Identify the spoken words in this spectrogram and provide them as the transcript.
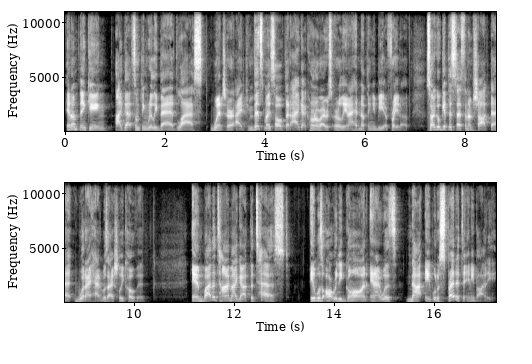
And I'm thinking, I got something really bad last winter. I had convinced myself that I got coronavirus early and I had nothing to be afraid of. So I go get this test and I'm shocked that what I had was actually COVID. And by the time I got the test, it was already gone and I was not able to spread it to anybody.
